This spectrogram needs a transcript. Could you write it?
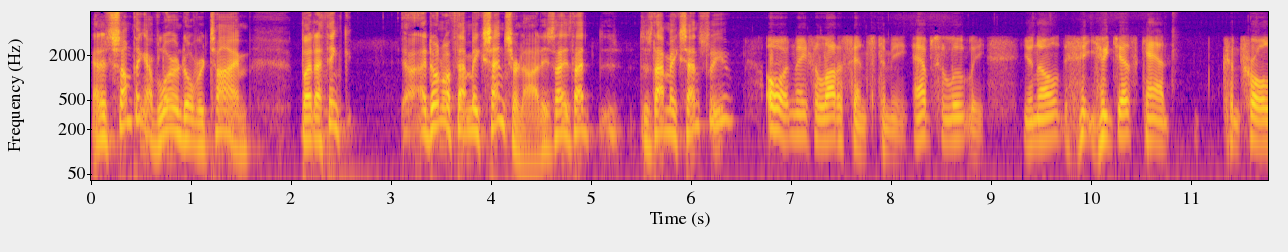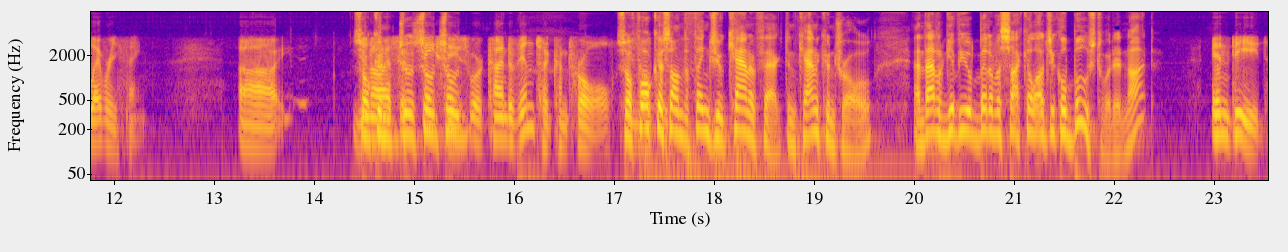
And it's something I've learned over time, but I think I don't know if that makes sense or not. Is that, is that does that make sense to you? Oh, it makes a lot of sense to me. Absolutely. You know, you just can't control everything. Uh, so, you know, con- as so, so, we're kind of into control. So focus know, on the things you can affect and can control, and that'll give you a bit of a psychological boost, would it not? Indeed,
